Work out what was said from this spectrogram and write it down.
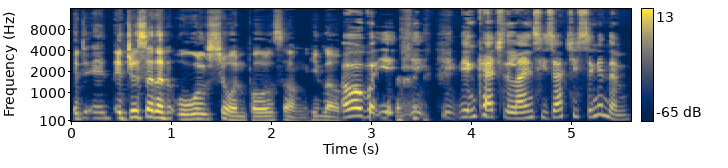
it, it, it just said an old Sean Paul song he loved. Oh, but you, you, you didn't catch the lines. He's actually singing them.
